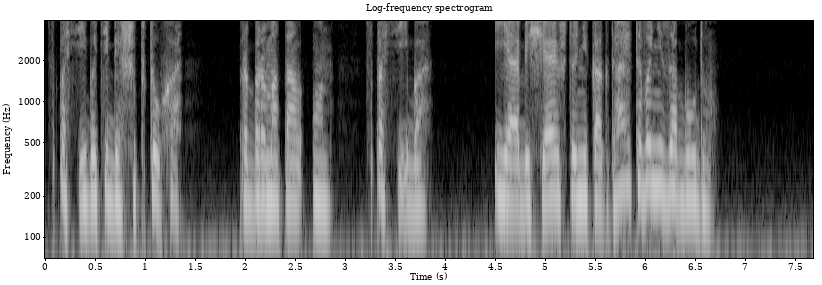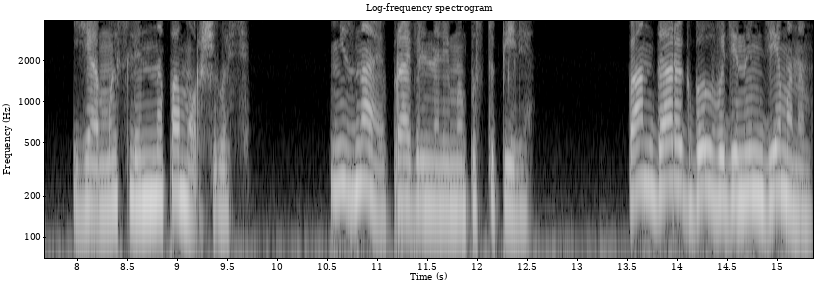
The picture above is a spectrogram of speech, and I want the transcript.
«Спасибо тебе, шептуха», — пробормотал он. «Спасибо. Я обещаю, что никогда этого не забуду». Я мысленно поморщилась. Не знаю, правильно ли мы поступили. Пан Дарок был водяным демоном,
